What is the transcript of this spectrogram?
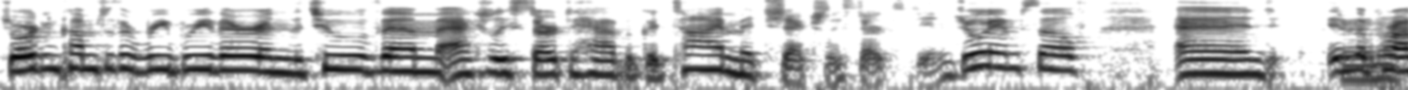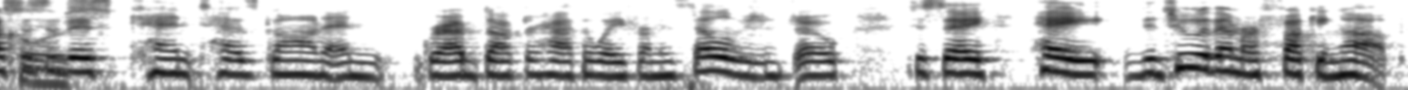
Jordan comes with a rebreather, and the two of them actually start to have a good time. Mitch actually starts to enjoy himself, and in And the process of, course- this, Kent has gone and grabbed Dr. Hathaway from his television show to say, "Hey, the two of them are fucking up.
